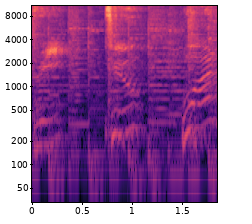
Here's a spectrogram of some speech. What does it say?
Three, two, one.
